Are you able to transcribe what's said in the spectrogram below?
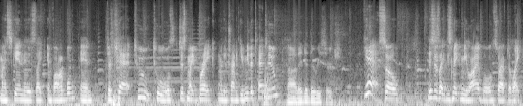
my skin is like invulnerable and their tattoo tools just might break when they're trying to give me the tattoo. Uh, they did their research. Yeah, so this is like just making me liable, so I have to like,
